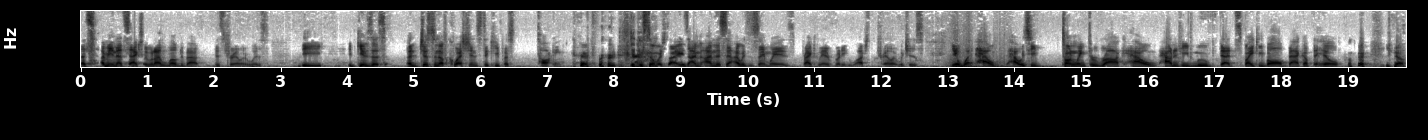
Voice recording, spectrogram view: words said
that's. I mean, that's actually what I loved about this trailer was the it gives us just enough questions to keep us talking for, for, so much time. I'm, I'm the same. I was the same way as practically everybody who watched the trailer, which is, you know, what, how, how is he tunneling through rock? How, how did he move that spiky ball back up the hill? you know,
